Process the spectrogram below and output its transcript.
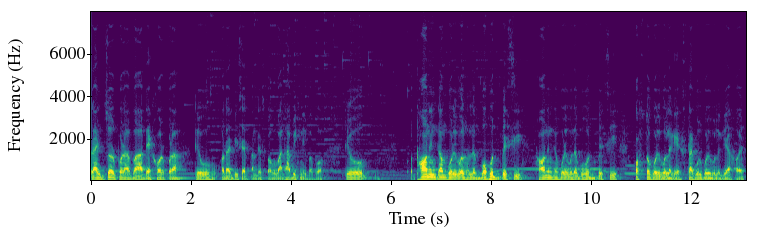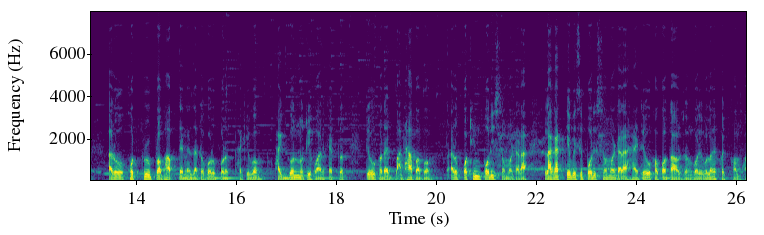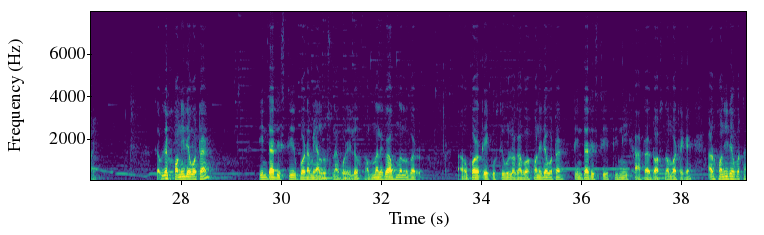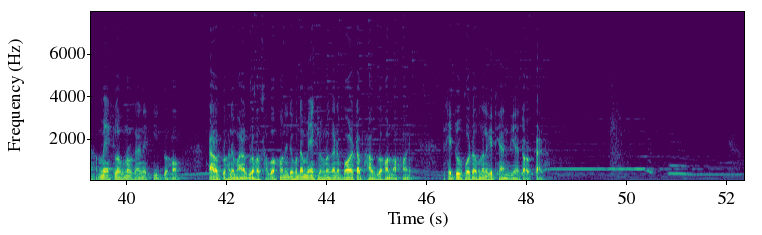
ৰাজ্যৰ পৰা বা দেশৰ পৰা তেওঁ সদায় ডিছএডভান্টেজ পাব বাধা বিঘিনি পাব। তেওঁ ধন ইনকাম কৰিবলৈ হ'লে বহুত বেছি ধন ইনকাম কৰিবলৈ বহুত বেছি কষ্ট কৰিব লাগে ষ্ট্ৰাগল কৰিবলগীয়া হয়। আৰু শত্ৰুৰ প্ৰভাৱ তেনে জাতকৰ ওপৰত থাকিব। ভাগ্যোন্নতি হোৱাৰ ক্ষেত্ৰত তেওঁ সদায় বাধা পাব আৰু কঠিন পৰিশ্ৰমৰ দ্বাৰা লাগাতকৈ বেছি পৰিশ্ৰমৰ দ্বাৰাহে তেওঁ সফলতা অৰ্জন কৰিবলৈ সক্ষম হয়। চাব যে শনি দেৱতাৰ তিনিটা দৃষ্টিৰ ওপৰত আমি আলোচনা কৰিলোঁ। আপোনালোকেও আপোনালোকৰ ওপৰত এই কুস্তিবোৰ লগাব। শনি দেৱতাৰ তিনিটা দৃষ্টি তিনি সাত আৰু দহ নম্বৰ থাকে। আৰু শনি দেৱতা মেঘ লগ্নৰ কাৰণে কি গ্ৰহ? কাৰক গ্ৰহ নে মাৰক গ্ৰহ চাব। শনি দেৱতা মেঘ লগ্নৰ কাৰণে বৰ এটা ভাল গ্ৰহ নহয়। সেইটোৰ ওপৰত আপোনালোকে ধ্যান দিয়া দৰকাৰ।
